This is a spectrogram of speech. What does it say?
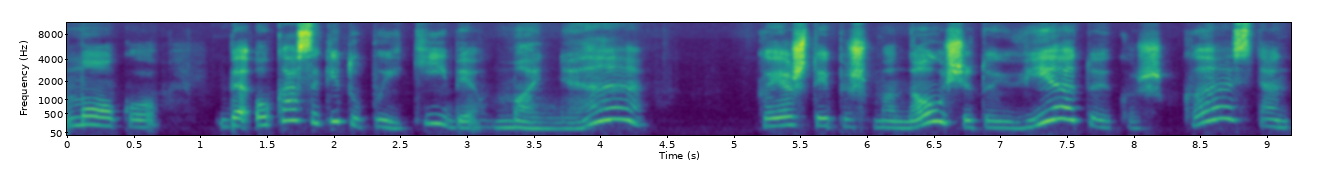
moko. Bet o ką sakytų puikybė? Mane? Kai aš taip išmanau šitoj vietoj, kažkas ten,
